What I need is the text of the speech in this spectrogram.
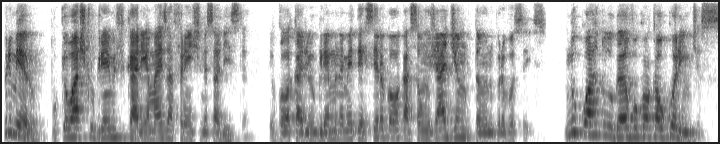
Primeiro, porque eu acho que o Grêmio ficaria mais à frente nessa lista. Eu colocaria o Grêmio na minha terceira colocação, já adiantando para vocês. No quarto lugar, eu vou colocar o Corinthians.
